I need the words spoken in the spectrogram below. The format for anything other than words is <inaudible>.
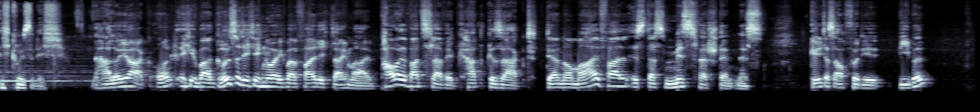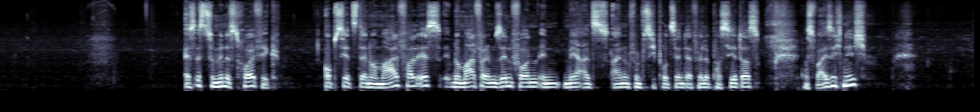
ich grüße dich. Hallo Jörg und ich übergrüße dich nicht nur, ich überfall dich gleich mal. Paul Watzlawick hat gesagt, der Normalfall ist das Missverständnis. Gilt das auch für die Bibel? Es ist zumindest häufig. Ob es jetzt der Normalfall ist, Normalfall im Sinn von in mehr als 51 Prozent der Fälle passiert das, das weiß ich nicht.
